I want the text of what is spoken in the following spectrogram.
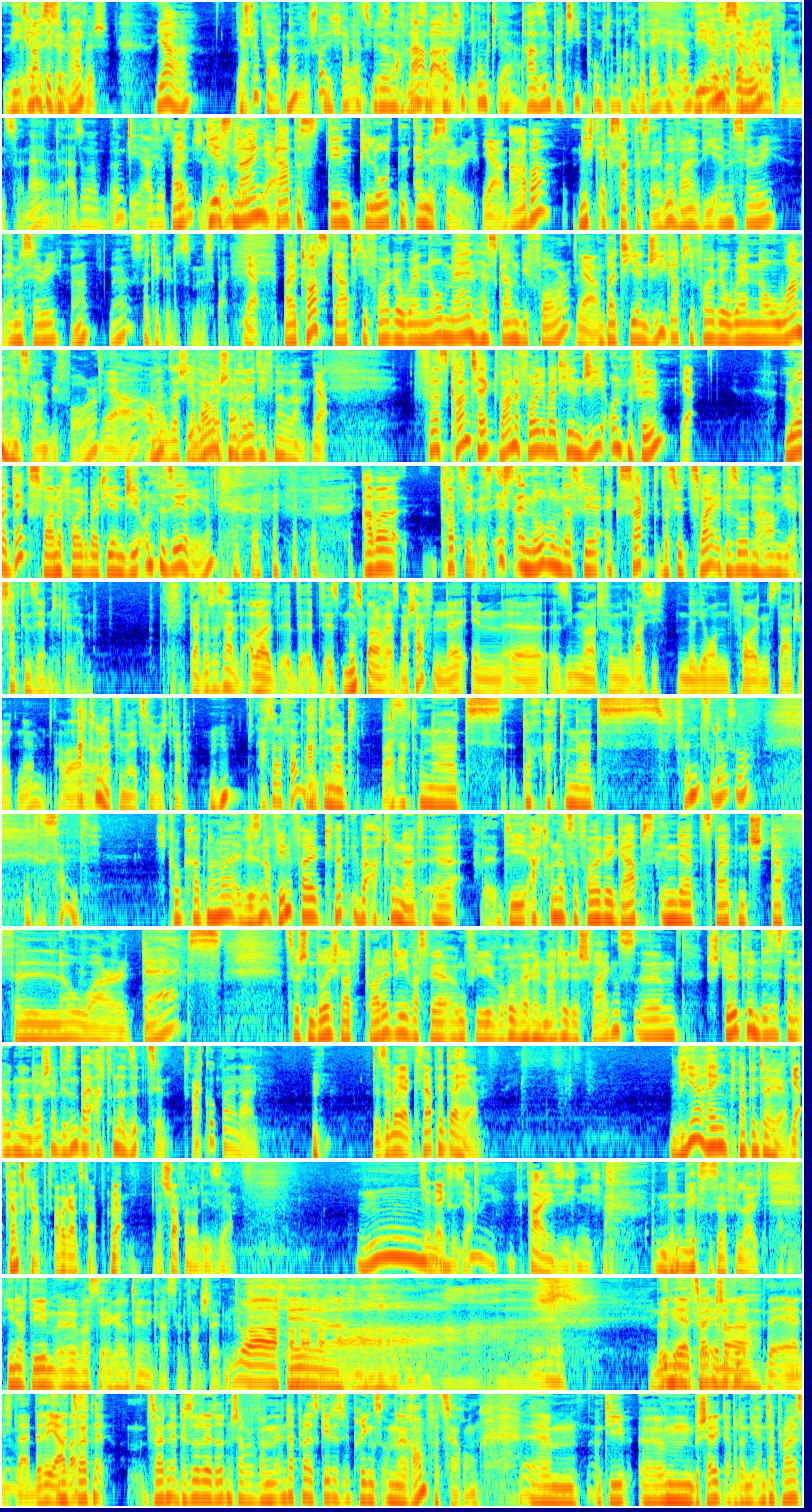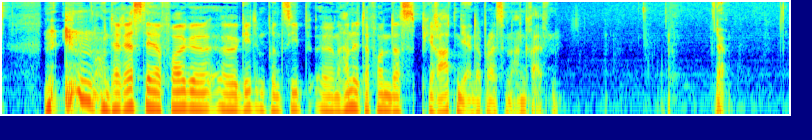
The das macht dich sympathisch. Ja, ein ja. Stück weit, ne? Schon. Ich habe ja. jetzt wieder ein paar Sympathiepunkte, ja. paar Sympathiepunkte bekommen. Da denkt man irgendwie, ist er doch einer von uns. Ne? Also irgendwie, also Bei Mensch, DS9 ja. gab es den Piloten Emissary. Ja. Aber nicht exakt dasselbe, weil The Emissary Emissary, ne? Das ist Artikel zumindest dabei. Ja. Bei TOS gab es die Folge Where No Man Has Gone Before. Ja. Und bei TNG gab es die Folge Where No One Has Gone Before. Ja, auch ein Unterschied. Da waren wir schon relativ nah dran. Ja. First Contact war eine Folge bei TNG und ein Film. Ja. Lower Decks war eine Folge bei TNG und eine Serie. Aber trotzdem, es ist ein Novum, dass wir exakt, dass wir zwei Episoden haben, die exakt denselben Titel haben. Ganz interessant. Aber äh, es muss man auch erstmal schaffen, ne? In äh, 735 Millionen Folgen Star Trek, ne? Aber 800 sind wir jetzt, glaube ich, knapp. Mhm. 800 Folgen? 800. Was? 800, doch 805 oder so. Interessant. Ich gucke gerade nochmal. Wir sind auf jeden Fall knapp über 800. Äh, die 800. Folge gab es in der zweiten Staffel Lower Decks. Zwischendurch läuft Prodigy, was wir irgendwie, worüber wir den Mantel des Schweigens ähm, stülpen, bis es dann irgendwann in Deutschland. Wir sind bei 817. Ach, guck mal einer an. Da sind wir ja knapp hinterher. Wir hängen knapp hinterher. Ja. Ganz knapp. Aber ganz knapp. Ja, das schaffen wir noch dieses Jahr. Hm, nächstes Jahr. Weiß ich nicht. Nächstes Jahr vielleicht. Je nachdem, äh, was der Quarantänecast denn veranstalten wird. Oh. Äh, Möge in der zweiten Staffel beehrlich bleiben. Bitte, ja, in der zweiten, zweiten, Episode der dritten Staffel von Enterprise geht es übrigens um eine Raumverzerrung. Ähm, und die ähm, beschädigt aber dann die Enterprise. Und der Rest der Folge äh, geht im Prinzip, äh, handelt davon, dass Piraten die Enterprise dann angreifen. Ja.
